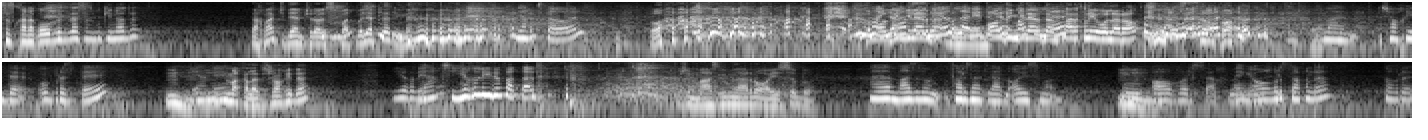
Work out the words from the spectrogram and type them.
Siz qanaqa obrazdasiz bu kinoda? Rahmat juda yam chiroyli suhbat bo'lyapti yaxshi savol. Oldingilardan farqli o'laroq man shohida obrazda ya'ni nima qiladi shohida? Yig'laydi yaxshi yig'laydi faqat. O'sha mazlumlarni oyisi bu. Ha mazlum farzandlarni oyisiman eng og'ir sahna eng og'ir sahna to'g'ri.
